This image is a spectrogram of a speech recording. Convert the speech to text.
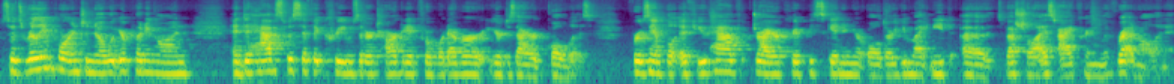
So it's really important to know what you're putting on and to have specific creams that are targeted for whatever your desired goal is. For example, if you have dry or crepey skin and you're older, you might need a specialized eye cream with retinol in it.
